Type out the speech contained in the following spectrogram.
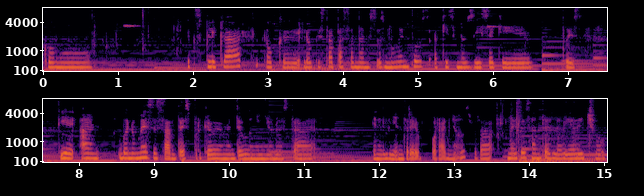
como explicar lo que, lo que está pasando en estos momentos. Aquí se nos dice que pues bueno meses antes, porque obviamente un niño no está en el vientre por años, ¿verdad? Meses antes le había dicho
